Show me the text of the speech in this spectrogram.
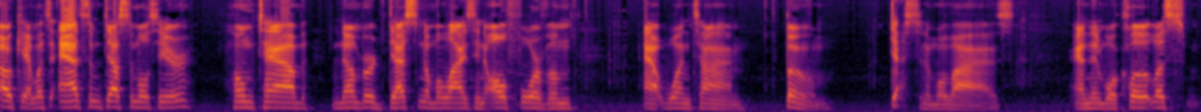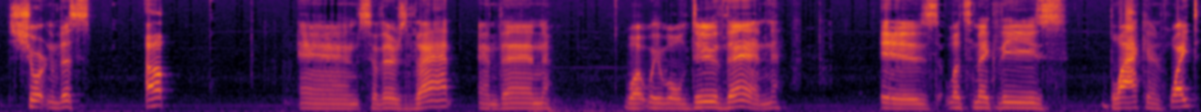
Okay, let's add some decimals here. Home tab, number, decimalizing all four of them at one time. Boom. Decimalize. And then we'll close, let's shorten this up. And so there's that. And then what we will do then is let's make these black and white,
